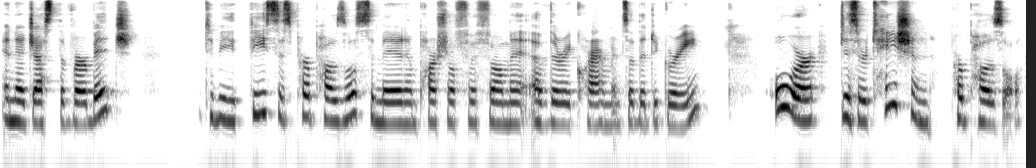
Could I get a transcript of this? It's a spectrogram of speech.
and adjust the verbiage to be thesis proposal submitted in partial fulfillment of the requirements of the degree or dissertation proposal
